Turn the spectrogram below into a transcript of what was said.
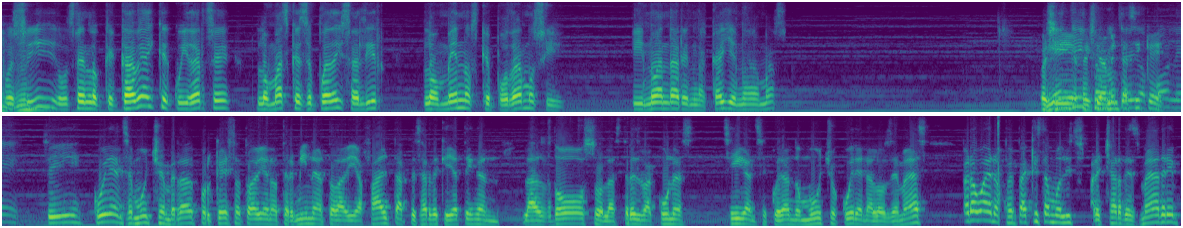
pues sí, o sea, en lo que cabe hay que cuidarse lo más que se pueda y salir lo menos que podamos y, y no andar en la calle nada más. Pues sí, efectivamente, así que sí, cuídense mucho en verdad porque esto todavía no termina, todavía falta, a pesar de que ya tengan las dos o las tres vacunas, síganse cuidando mucho, cuiden a los demás. Pero bueno, pues aquí estamos listos para echar desmadre.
